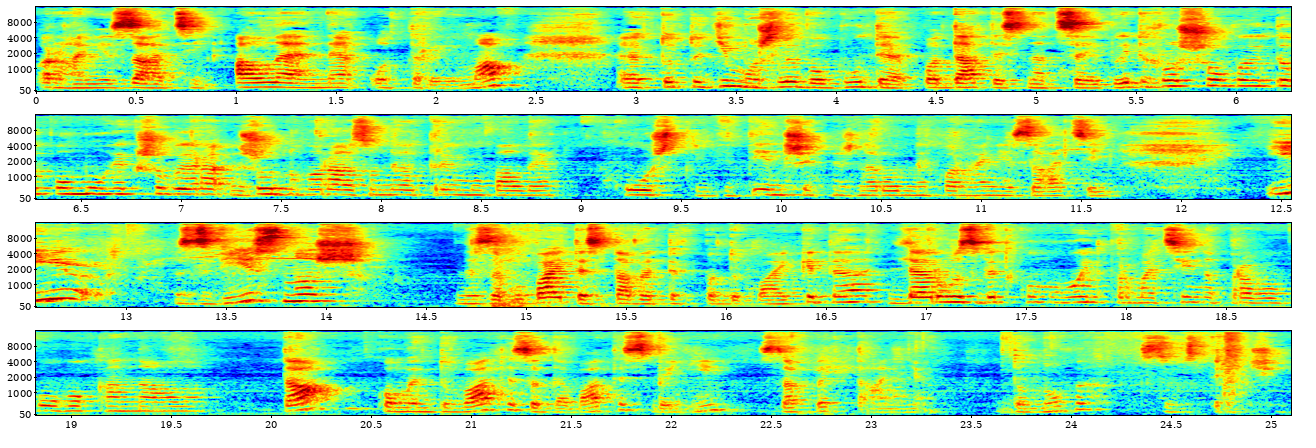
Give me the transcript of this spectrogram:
організацій, але не отримав. Е, То тоді можливо буде податись на цей вид грошової допомоги, якщо ви жодного разу не отримували коштів від інших міжнародних організацій. І, звісно ж, не забувайте ставити вподобайки для- розвитку мого інформаційно-правового каналу та коментувати, задавати свої запитання. До нових зустрічей!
